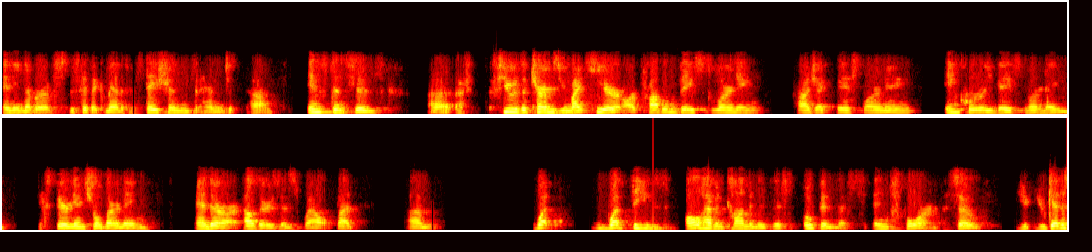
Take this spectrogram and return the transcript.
any number of specific manifestations and uh, instances. Uh, a few of the terms you might hear are problem-based learning, project-based learning, inquiry-based learning, experiential learning, and there are others as well. But um, what, what these all have in common is this openness in form. So you, you get a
